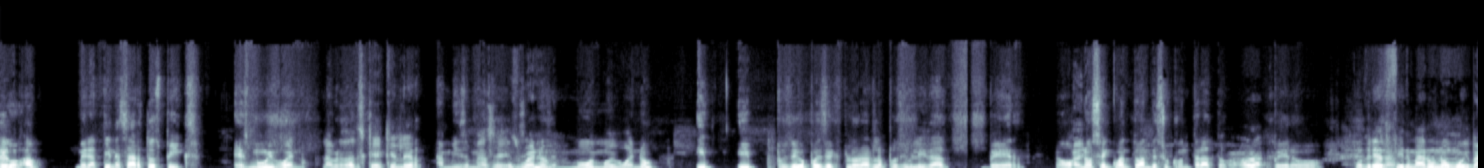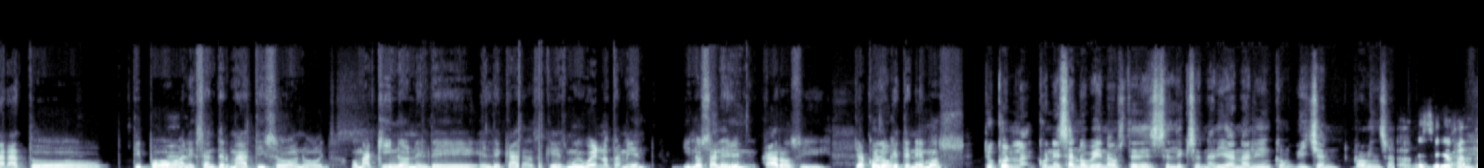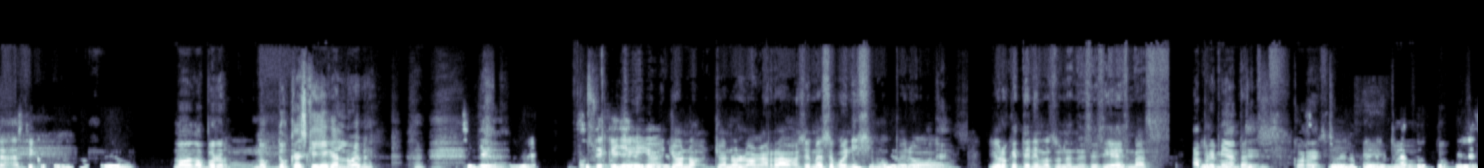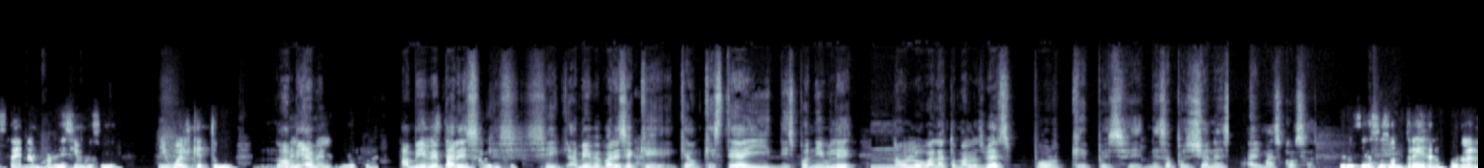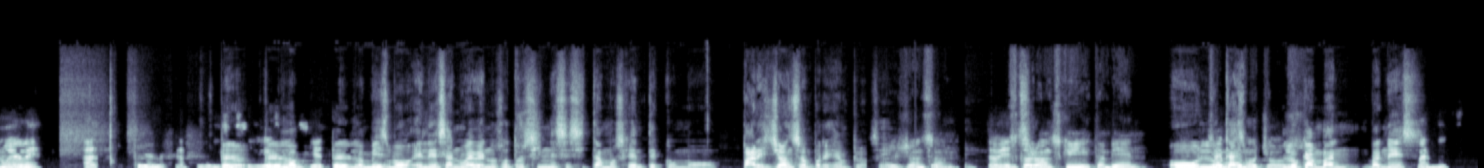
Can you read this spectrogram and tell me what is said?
digo, ah, mira, tienes hartos picks. Es muy bueno. La verdad es que Eckler a mí se me hace, Es se me bueno. hace muy, muy bueno. Y, y, pues digo, puedes explorar la posibilidad, ver, ¿no? Ay. No sé en cuánto ande su contrato, Ahora, pero podrías firmar uno muy barato, tipo. Alexander Mattison o, o McKinnon, el de, el de Kansas, que es muy bueno también. Y no salen caros y ya con Pero- lo que tenemos, ¿Tú con, la, con esa novena ustedes seleccionarían a alguien como Bijan Robinson? Sería fantástico, pero no creo. No, no, pero ¿no, ¿no crees que llega al 9? Sí, llega- por Sí, de que Sí, llegue. yo, yo no, yo no lo agarraba, se me hace buenísimo, pero yo creo que tenemos unas necesidades más Apremiantes, correcto. Yo no Sí, el tú- mato, tú- porque él está enamoradísimo, sí. Igual que tú. No, a mí, a mí- el grupo, a mí él me parece que sí, a mí me parece que, que aunque esté ahí disponible, no lo van a tomar los Bears porque pues en esa posición es- hay más cosas. Pero si haces Sí. un trade down por la 9, a, a la, a la Pero, 16, pero, es lo, 17. pero lo mismo, en esa nueve nosotros sí necesitamos gente como Paris Johnson, por ejemplo, ¿sí? Paris Johnson, Está bien. Skoronsky también, o hay- Lucas, hay muchos. Lucan Van, Van Ness.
